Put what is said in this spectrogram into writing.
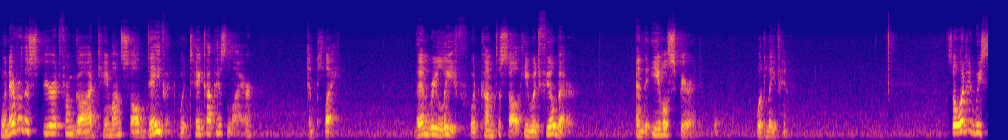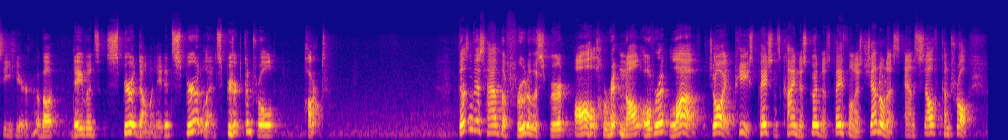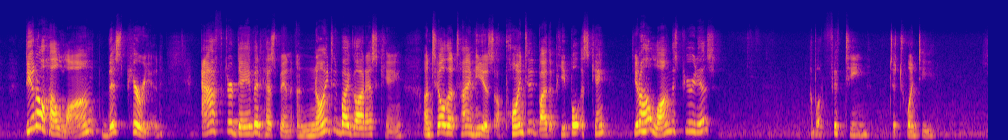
Whenever the Spirit from God came on Saul, David would take up his lyre and play. Then relief would come to Saul. He would feel better, and the evil spirit would leave him. So, what did we see here about David's spirit dominated, spirit led, spirit controlled heart? Doesn't this have the fruit of the Spirit all written all over it? Love, joy, peace, patience, kindness, goodness, faithfulness, gentleness, and self control. Do you know how long this period after David has been anointed by God as king until the time he is appointed by the people as king? Do you know how long this period is? About 15 to 20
